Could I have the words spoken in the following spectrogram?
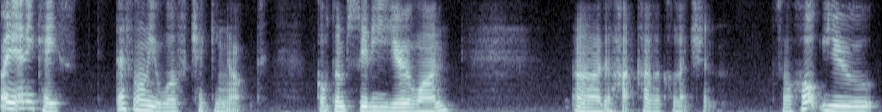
But in any case definitely worth checking out. Gotham City Year 1 uh, the hardcover collection. So hope you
